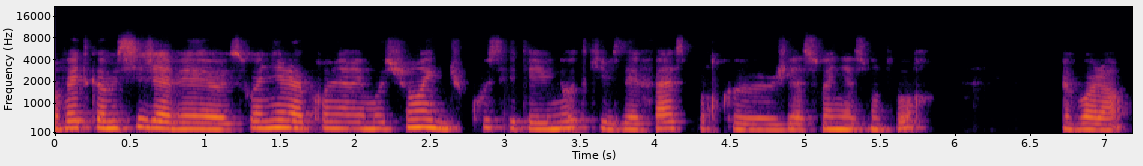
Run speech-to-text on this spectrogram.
en fait, comme si j'avais euh, soigné la première émotion et que du coup, c'était une autre qui faisait face pour que je la soigne à son tour. voilà.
